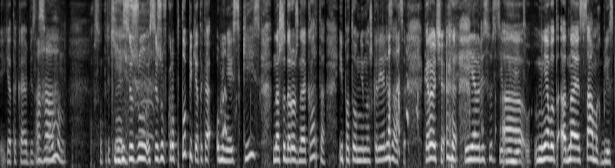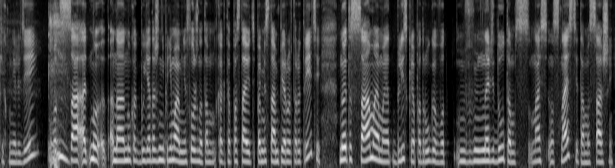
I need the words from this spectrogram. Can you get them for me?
я такая бизнес-вумен, Посмотрите, я Кейс. сижу, сижу в кроп-топике, я такая, у меня есть кейс, наша дорожная карта, и потом немножко реализация. Короче, И я в ресурсе а, у меня вот одна из самых близких мне людей, Вот, са- а, ну, она, ну, как бы, я даже не понимаю, мне сложно там как-то поставить по местам первый, второй, третий, но это самая моя близкая подруга, вот, в- наряду там с, Нас- с Настей, там, и с Сашей.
